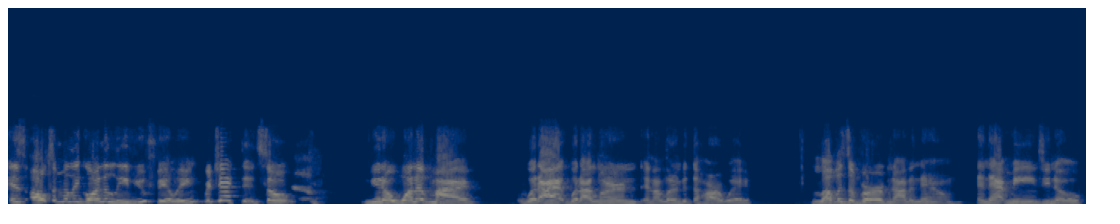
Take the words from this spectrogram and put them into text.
is ultimately going to leave you feeling rejected. So, you know, one of my what I what I learned, and I learned it the hard way. Love is a verb, not a noun, and that means, you know,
